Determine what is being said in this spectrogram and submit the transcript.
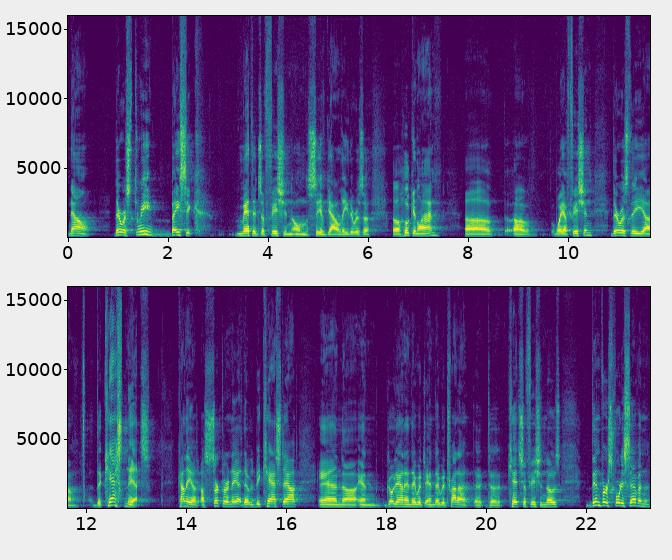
Now, there was three basic methods of fishing on the Sea of Galilee. There was a, a hook and line uh, uh, way of fishing. There was the, um, the cast nets, kind of a, a, circular net that would be cast out and, uh, and go down and they would, and they would try to, uh, to catch a fish in those. Then verse 47,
